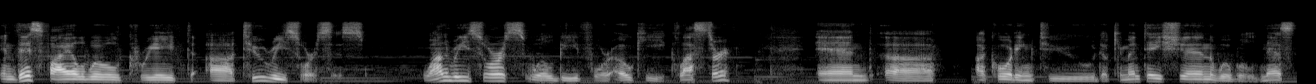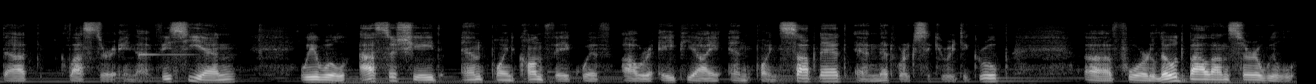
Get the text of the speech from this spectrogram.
In this file, we will create uh, two resources. One resource will be for OKE cluster, and uh, according to documentation, we will nest that cluster in a VCN. We will associate endpoint config with our API endpoint subnet and network security group uh, for load balancer, we'll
